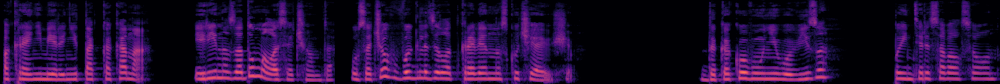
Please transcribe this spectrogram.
по крайней мере, не так, как она. Ирина задумалась о чем-то. Усачев выглядел откровенно скучающим. «До какого у него виза?» — поинтересовался он.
